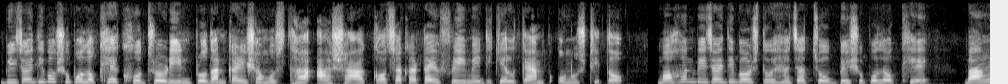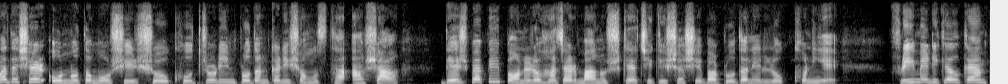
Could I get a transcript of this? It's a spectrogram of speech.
বিজয় দিবস উপলক্ষে ক্ষুদ্র ঋণ প্রদানকারী সংস্থা আশা কচাকাটায় ফ্রি মেডিকেল ক্যাম্প অনুষ্ঠিত। মহান বিজয় দিবস দু হাজার চব্বিশ উপলক্ষে বাংলাদেশের অন্যতম শীর্ষ ক্ষুদ্র ঋণ প্রদানকারী সংস্থা আশা দেশব্যাপী পনেরো হাজার মানুষকে চিকিৎসা সেবা প্রদানের লক্ষ্য নিয়ে ফ্রি মেডিকেল ক্যাম্প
